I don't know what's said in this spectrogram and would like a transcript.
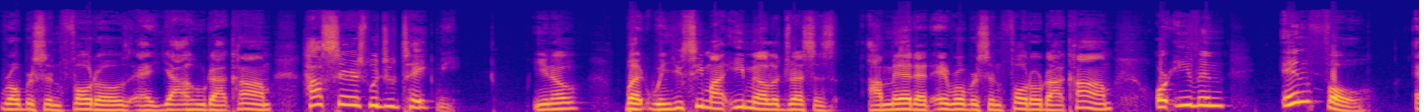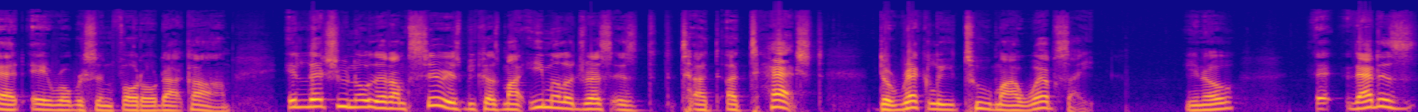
Roberson Photos at yahoo.com, how serious would you take me? You know, but when you see my email addresses, Ahmed at arobersonphoto.com or even info at arobersonphoto.com, it lets you know that I'm serious because my email address is t- attached directly to my website. You know, eh, that is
